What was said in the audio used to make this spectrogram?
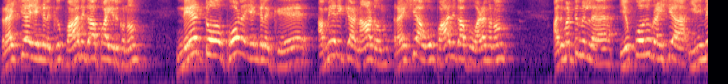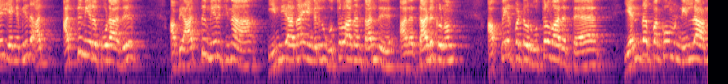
ரஷ்யா எங்களுக்கு பாதுகாப்பா இருக்கணும். நேட்டோ போல எங்களுக்கு அமெரிக்கா நாடும் ரஷ்யாவும் பாதுகாப்பு வழங்கணும். அது மட்டும் இல்ல எப்போதும் ரஷ்யா இனிமே எங்க மீது அத்- அத்துமீறக்கூடாது. அப்படி அத்து மீறிச்சுன்னா இந்தியா தான் எங்களுக்கு உத்தரவாதம் தந்து அதை தடுக்கணும். அப்பேற்பட்ட ஒரு உத்தரவாதத்தை எந்த பக்கமும் நில்லாம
